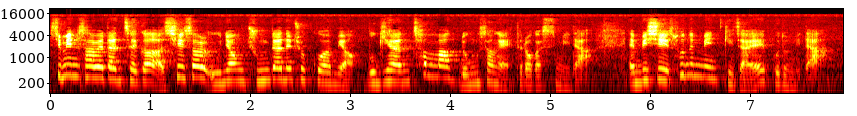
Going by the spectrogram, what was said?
시민사회단체가 시설 운영 중단을 촉구하며 무기한 천막 농성에 들어갔습니다. MBC 손은민 기자의 보도입니다.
